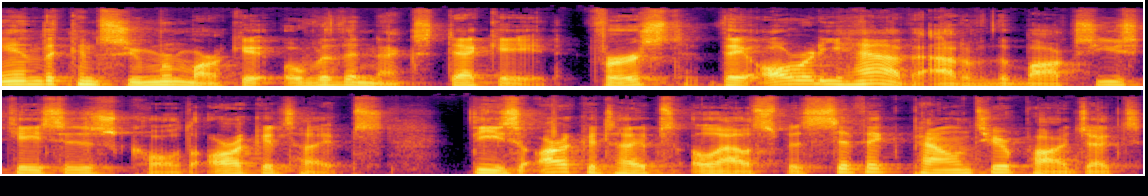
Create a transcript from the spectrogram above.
and the consumer market over the next decade. First, they already have out of the box use cases called archetypes. These archetypes allow specific Palantir projects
